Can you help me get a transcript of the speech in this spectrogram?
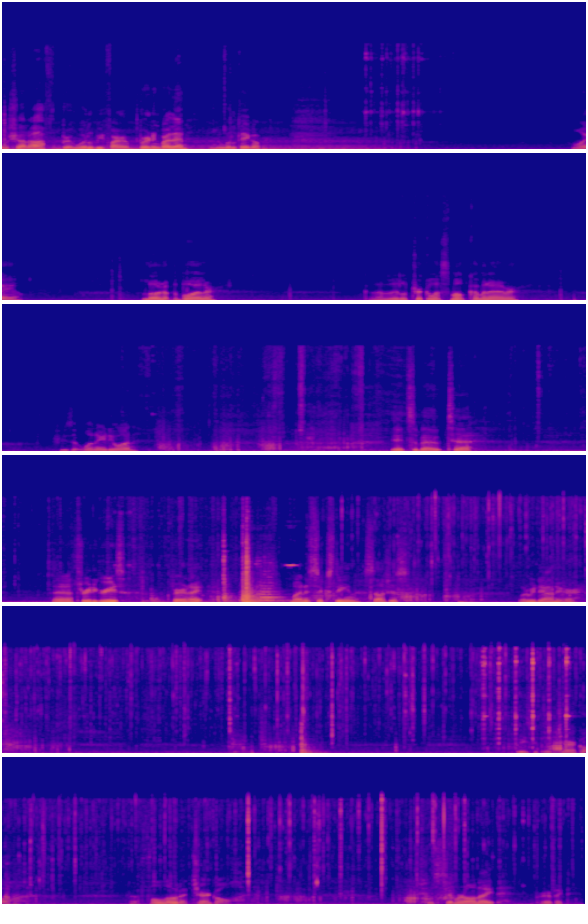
It'll shut off, the wood will be fire burning by then, and the wood will take over. Well, loaded up the boiler. Got a little trickle of smoke coming out of her. She's at 181. It's about uh, yeah, 3 degrees Fahrenheit, minus 16 Celsius. What are we down to here? Basically charcoal. A full load of charcoal. She'll simmer all night. Perfect.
